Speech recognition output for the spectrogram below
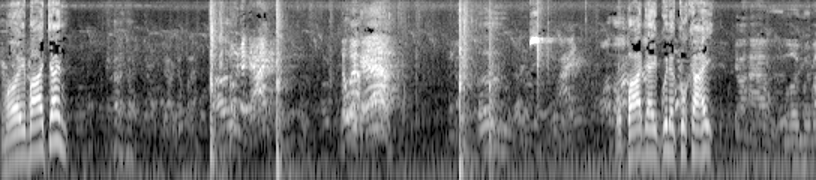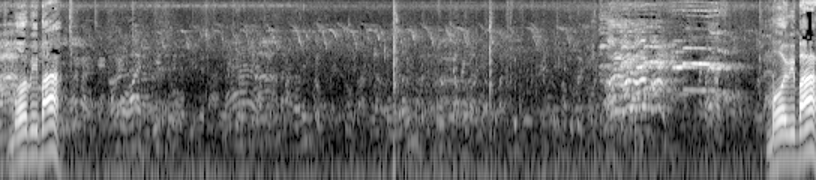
mười ba chân một ba đây, quy định của khải. cho hào mười mười ba. Mười mười ba.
